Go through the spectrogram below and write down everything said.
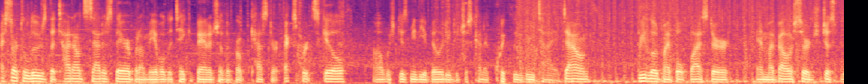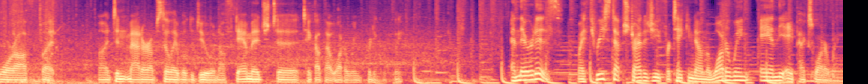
I start to lose the tie down status there, but I'm able to take advantage of the Rope Caster Expert skill uh, which gives me the ability to just kind of quickly retie it down, reload my Bolt Blaster, and my Valor Surge just wore off, but uh, it didn't matter. I'm still able to do enough damage to take out that Waterwing pretty quickly. And there it is, my three-step strategy for taking down the Waterwing and the Apex Waterwing.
